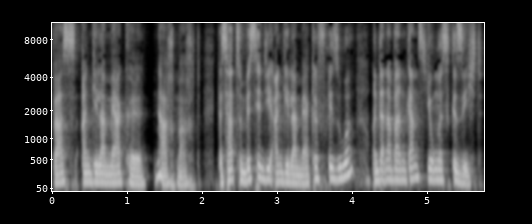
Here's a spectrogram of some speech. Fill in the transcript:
was Angela Merkel nachmacht. Das hat so ein bisschen die Angela Merkel Frisur und dann aber ein ganz junges Gesicht.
